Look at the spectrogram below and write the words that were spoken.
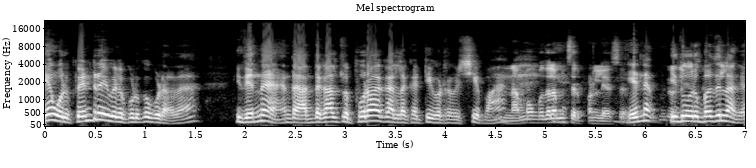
ஏன் ஒரு பென்ட்ரைவில் கொடுக்கக்கூடாதா இது என்ன இந்த அந்த காலத்தில் புறா காலில் கட்டி விடுற விஷயமா? நம்ம முதலமைச்சர் பண்ணலையா சார்? என்ன இது ஒரு பதிலாங்க.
